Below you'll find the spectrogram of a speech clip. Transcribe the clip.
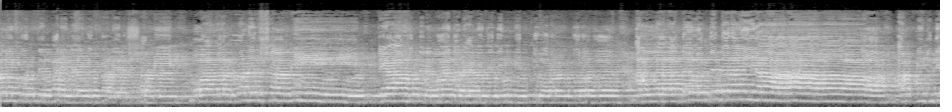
আমি করতে পারি গো প্রাণের স্বামী। ও আমার প্রাণের স্বামী, কিয়ামতের ময়দানে আমি যেদিন মৃত্যুবরণ করব আল্লাহর আদালতে দাঁড়াইয়া আপনি যদি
